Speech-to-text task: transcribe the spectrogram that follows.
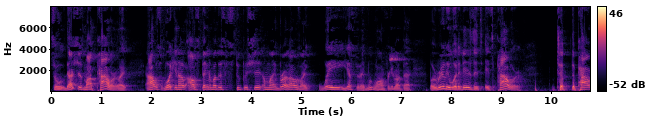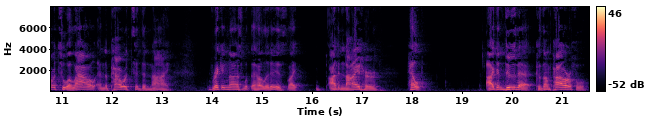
So that's just my power. Like, I was waking up, I was thinking about this stupid shit. I'm like, bro, that was like way yesterday. Move on, forget about that. But really what it is, it's it's power. To the power to allow and the power to deny recognize what the hell it is. Like, I denied her help. I can do that because I'm powerful.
